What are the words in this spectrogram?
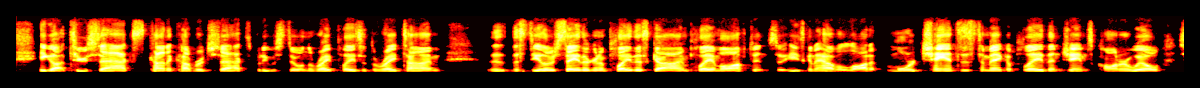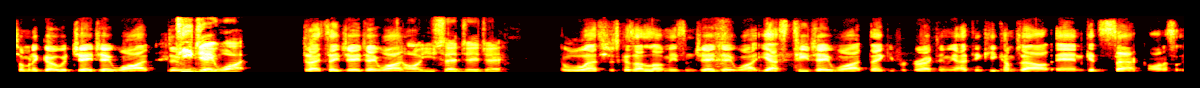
he got two sacks, kind of coverage sacks, but he was still in the right place at the right time the, the Steelers say they're going to play this guy and play him often, so he's going to have a lot of more chances to make a play than James Conner will. So I'm going to go with J.J. Watt. Dude, T.J. Watt. Did I say J.J. Watt? Oh, you said J.J. Oh, that's just because I love me some J.J. Watt. Yes, T.J. Watt. Thank you for correcting me. I think he comes out and gets a sack. Honestly.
